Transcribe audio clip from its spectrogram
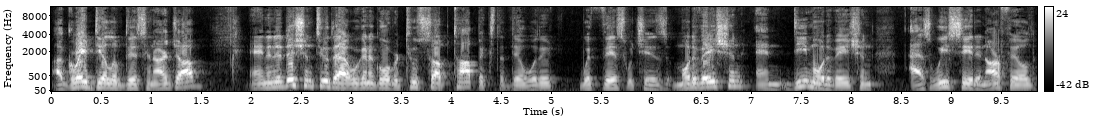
a great deal of this in our job. And in addition to that, we're going to go over two subtopics that deal with it, with this, which is motivation and demotivation as we see it in our field.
